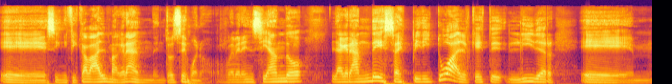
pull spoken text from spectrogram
eh, significaba alma grande, entonces, bueno, reverenciando la grandeza espiritual que este líder eh,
